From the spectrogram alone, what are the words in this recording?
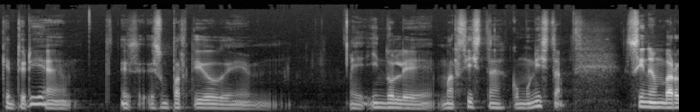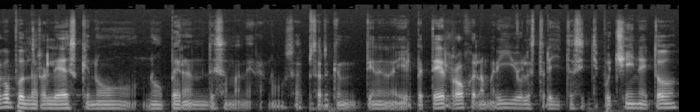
que en teoría es, es un partido de eh, índole marxista, comunista, sin embargo, pues la realidad es que no, no operan de esa manera, ¿no? O sea, a pesar de que tienen ahí el PT, el rojo, el amarillo, la estrellita así tipo China y todo,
